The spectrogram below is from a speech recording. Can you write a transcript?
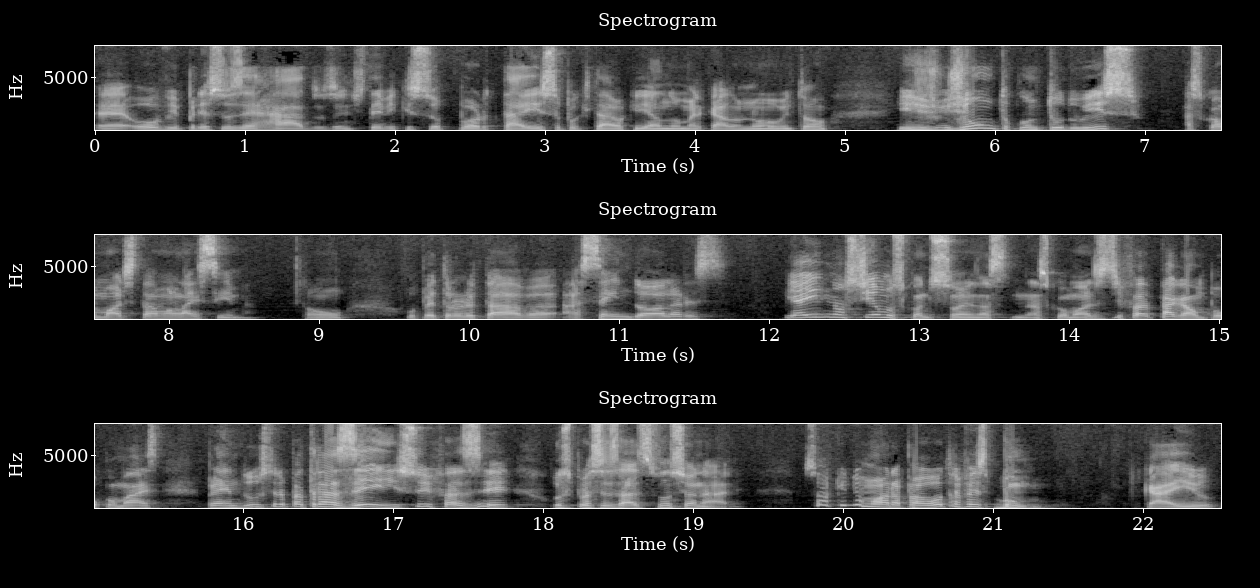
é, houve preços errados, a gente teve que suportar isso porque estava criando um mercado novo. Então, e junto com tudo isso, as commodities estavam lá em cima. Então, o petróleo estava a 100 dólares, e aí nós tínhamos condições nas, nas commodities de pagar um pouco mais para a indústria para trazer isso e fazer os processados funcionarem. Só que de uma hora para outra fez bum, caiu.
